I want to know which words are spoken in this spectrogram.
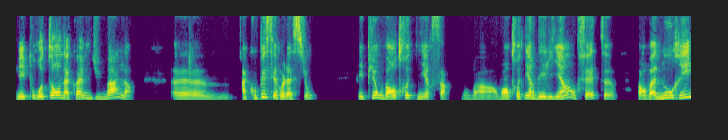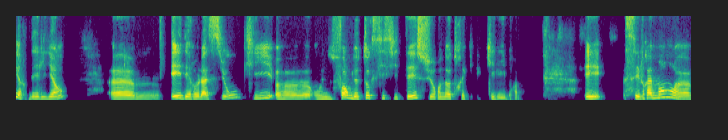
Mais pour autant, on a quand même du mal à couper ces relations. Et puis, on va entretenir ça. On va, on va entretenir des liens, en fait. on va nourrir des liens euh, et des relations qui euh, ont une forme de toxicité sur notre équilibre. Et c'est vraiment, euh,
